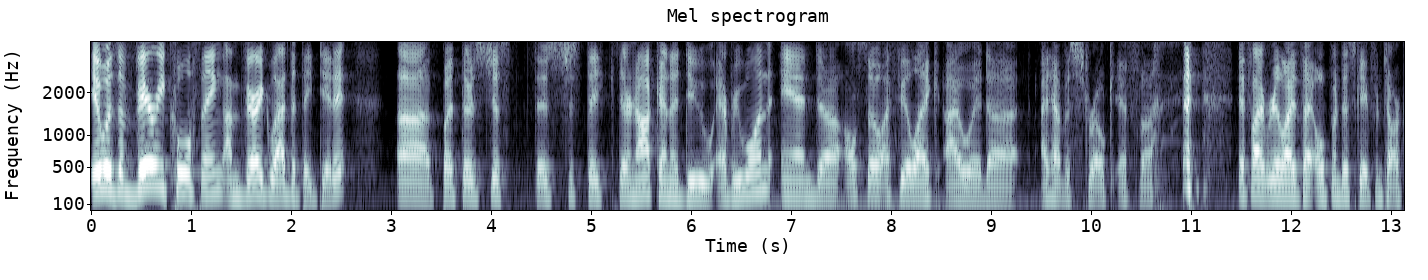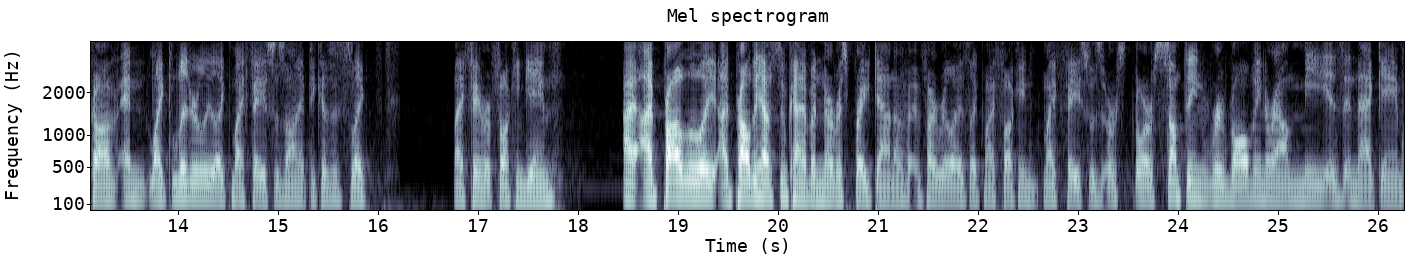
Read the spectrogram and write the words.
it was a very cool thing. I'm very glad that they did it. Uh, but there's just there's just they they're not gonna do everyone, and uh, also I feel like I would uh, I'd have a stroke if uh, if I realized I opened Escape from Tarkov and like literally like my face was on it because it's like my favorite fucking game. I I probably I'd probably have some kind of a nervous breakdown of if I realized like my fucking my face was or or something revolving around me is in that game.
